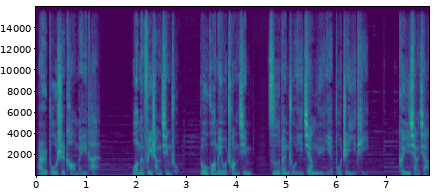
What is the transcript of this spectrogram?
而不是靠煤炭。我们非常清楚，如果没有创新，资本主义疆域也不值一提。可以想象，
